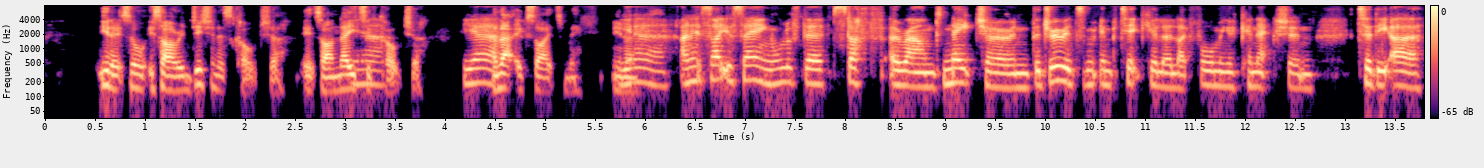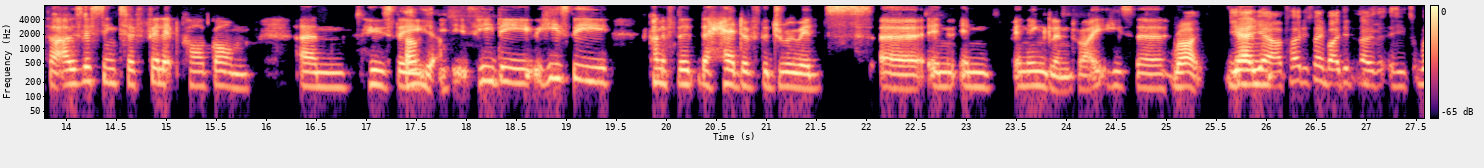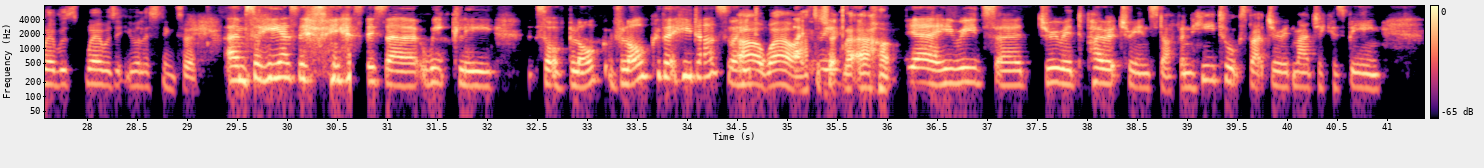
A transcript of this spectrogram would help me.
you know it's all it's our indigenous culture it's our native yeah. culture yeah and that excites me you know? yeah and it's like you're saying all of the stuff around nature and the druids in particular like forming a connection to the earth i was listening to philip carr-gomm um, who's the oh, yeah. is he the he's the kind of the, the head of the Druids uh, in in in England, right? He's the right. Yeah, um, yeah, I've heard his name, but I didn't know that he. Where was where was it you were listening to? Um, so he has this he has this uh, weekly sort of blog vlog that he does. Where he oh talks, wow, like, I have to reads, check that out. Yeah, he reads uh, Druid poetry and stuff, and he talks about Druid magic as being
